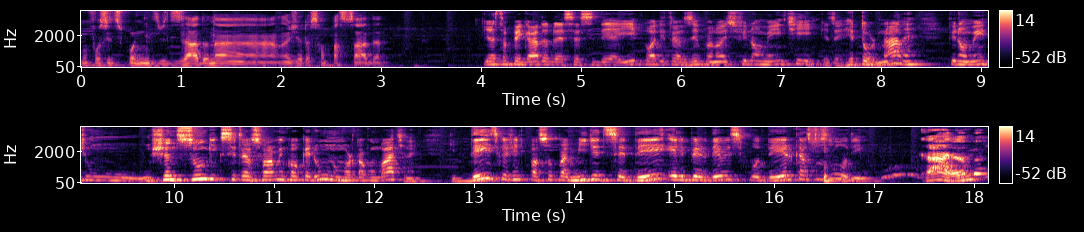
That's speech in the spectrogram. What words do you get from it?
não fosse disponibilizado na, na geração passada. E essa pegada do SSD aí pode trazer para nós finalmente, quer dizer, retornar, né? Finalmente um, um Shansung que se transforma em qualquer um no Mortal Kombat, né? Que desde que a gente passou para mídia de CD, ele perdeu esse poder por causa dos loading. Caramba!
